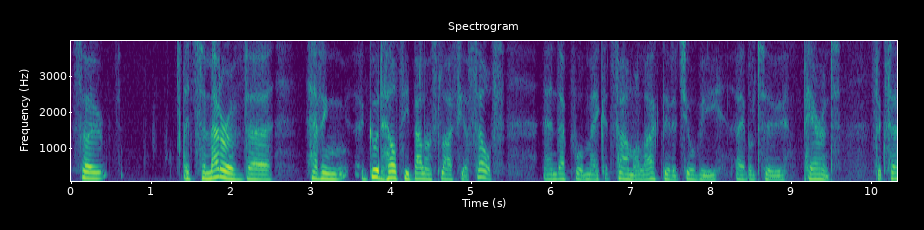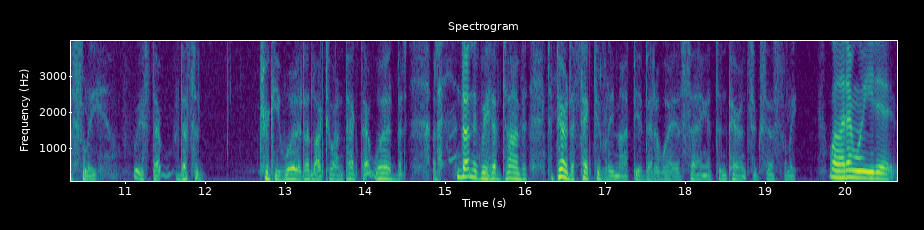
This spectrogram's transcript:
So it's a matter of uh, having a good, healthy, balanced life yourself, and that will make it far more likely that you'll be able to parent successfully. If that that's a tricky word, I'd like to unpack that word, but I don't think we have time. But to parent effectively might be a better way of saying it than parent successfully. Well, I don't want you to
